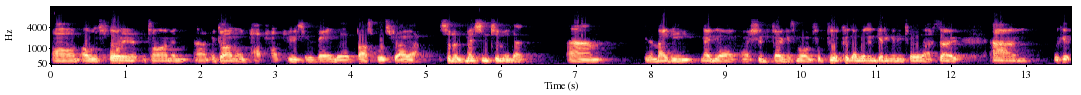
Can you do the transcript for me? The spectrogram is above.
um, I was 14 at the time and um, a guy named Pat Hunt, who sort of ran the Basketball Australia, sort of mentioned to me that um, you know, maybe maybe I, I should focus more on football because I wasn't getting any taller. So, um, look, at,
